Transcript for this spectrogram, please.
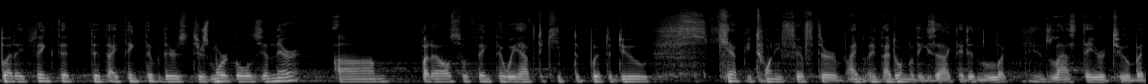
but I think that, that I think that there's, there's more goals in there. Um, but I also think that we have to keep, the, we have to do, can't be 25th or, I, I don't know the exact, I didn't look last day or two, but,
